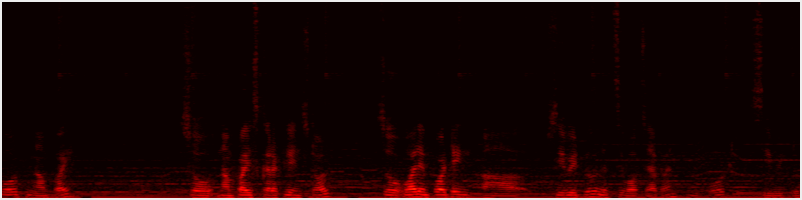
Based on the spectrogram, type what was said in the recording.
import numpy. So numpy is correctly installed. So while importing uh, cv2 let's see what's happened. Import cv2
